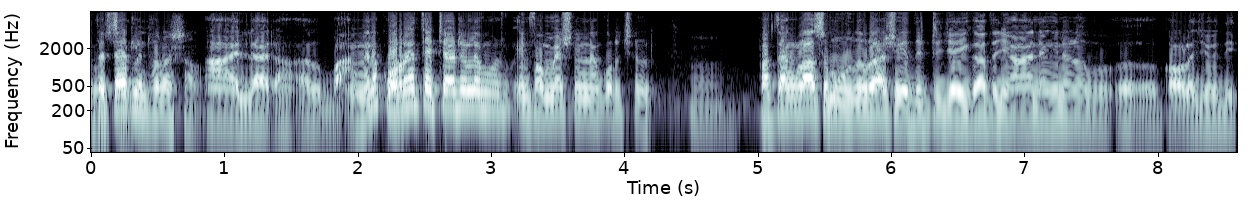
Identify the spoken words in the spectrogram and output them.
തെറ്റായിട്ടുള്ള ഇൻഫർമേഷൻ ആ ബ- അങ്ങനെ കുറെ തെറ്റായിട്ടുള്ള ഇൻഫർമേഷനെ കുറിച്ചുണ്ട്. പത്താം ക്ലാസ് മൂന്ന് പ്രാവശ്യം എതിട്ട് ജയിക്കാത്ത ഞാൻ എങ്ങനെയാണ് കോളേജ് എഴുതി?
